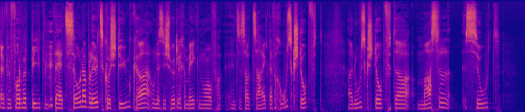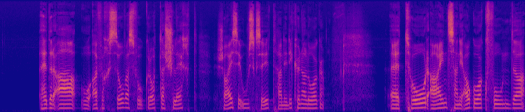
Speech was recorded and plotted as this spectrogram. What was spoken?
Äh, bevor wir piepen. Der hat so ein blödes Kostüm gehabt und es ist wirklich ein haben sie es auch gezeigt. Einfach ausgestopft. Ein ausgestopfter Muscle-Suit hat er an, wo einfach sowas von grotta schlecht scheiße aussieht, habe ich nicht können schauen. Äh, Tor 1 habe ich auch gut gefunden.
